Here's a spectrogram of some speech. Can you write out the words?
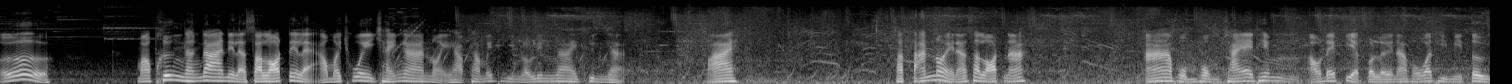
เออ มาพึ่งทางด้านนี่แหละสล็อตนี่แหละเอามาช่วยใช้งานหน่อยครับทำให้ทีมเราเล่นง่ายขึ้นเงี้ยไปสตันหน่อยนะสล็อตนะอ่าผมผมใช้ไอเทมเอาได้เปรียบก่อนเลยนะ เพราะว่าทีมนี้ตึง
